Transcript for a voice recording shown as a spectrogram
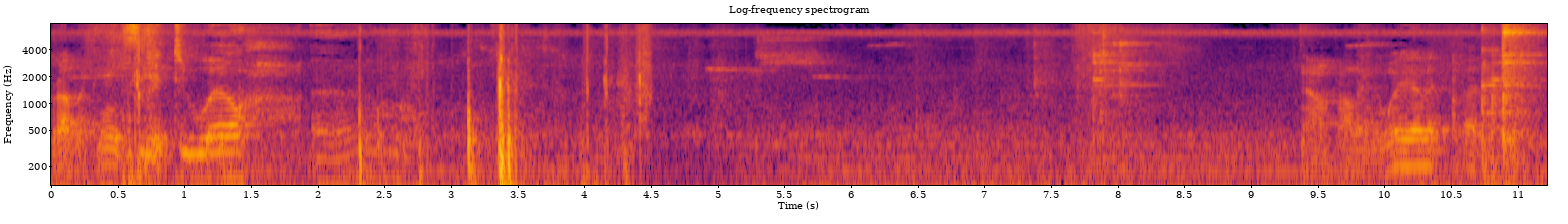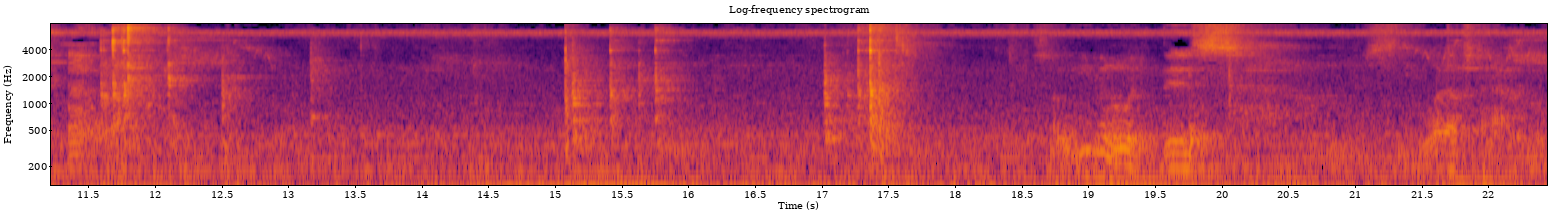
Probably can't see it too well. Um, no, I'm probably in the way of it, but uh, well. So even with this, let's see what else can I remove?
